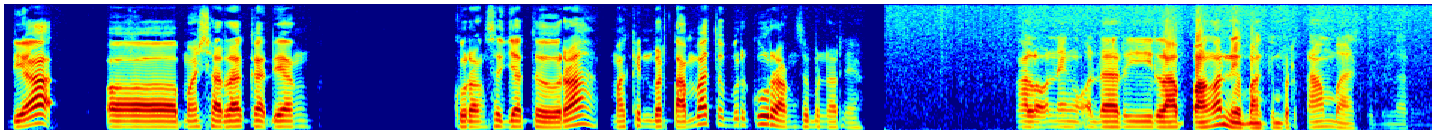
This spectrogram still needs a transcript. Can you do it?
dia eh, masyarakat yang kurang sejahtera makin bertambah atau berkurang sebenarnya? Kalau nengok dari lapangan ya makin bertambah sebenarnya.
